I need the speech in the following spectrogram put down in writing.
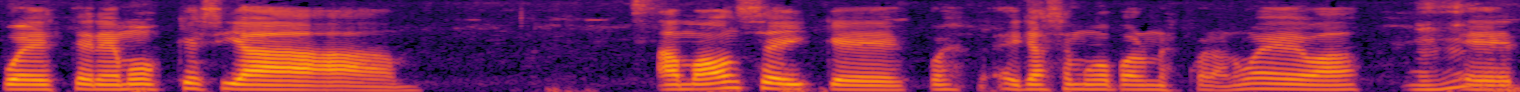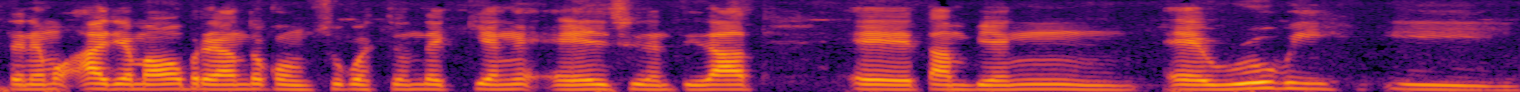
Pues tenemos que si a, a Monse, que pues ella se mudó para una escuela nueva. Eh, tenemos a Llamado bregando con su cuestión de quién es él, su identidad. Eh, también eh, Ruby y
